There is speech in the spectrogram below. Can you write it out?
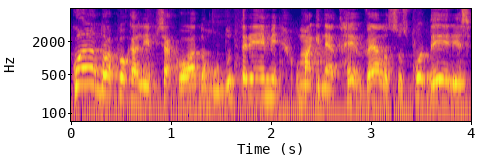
quando o Apocalipse acorda o mundo treme, o Magneto revela seus poderes,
